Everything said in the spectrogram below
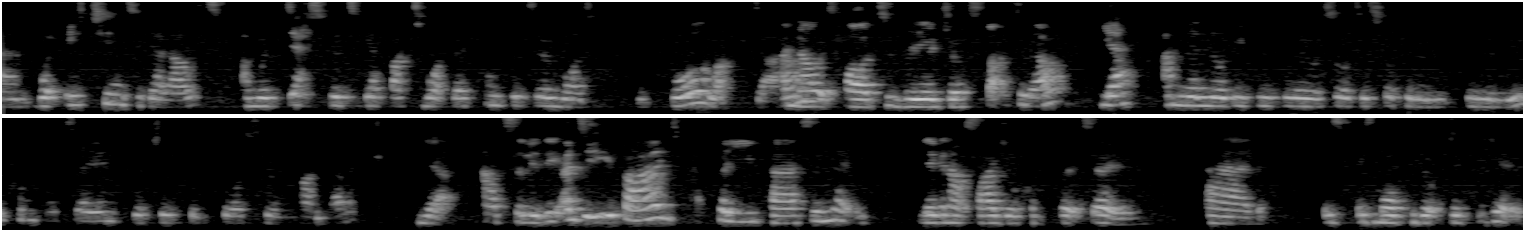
um, were itching to get out and were desperate to get back to what their comfort zone was before lockdown. And now it's hard to readjust back to that. yeah, and then there'll be people who are sort of stuck in, in the new comfort zone, which has been forced through the pandemic. Yeah, absolutely. And do you find, for you personally, living outside your comfort zone um, is, is more productive for you?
